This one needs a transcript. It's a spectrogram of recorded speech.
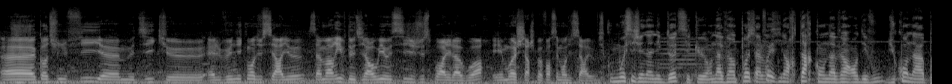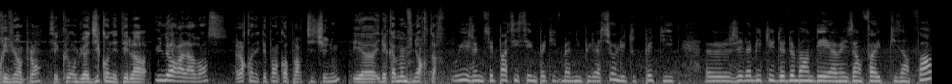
Euh, quand une fille euh, me dit qu'elle veut uniquement du sérieux, ça m'arrive de dire oui aussi juste pour aller la voir. Et moi, je cherche pas forcément du sérieux. Du coup, moi aussi j'ai une anecdote, c'est qu'on avait un pote, à chaque fois il venait en retard quand on avait un rendez-vous. Du coup, on a prévu un plan. C'est qu'on lui a dit qu'on était là une heure à l'avance, alors qu'on n'était pas encore parti de chez nous. Et euh, il est quand même venu en retard. Oui, je ne sais pas si c'est une petite manipulation, elle est toute petite. Euh, J'ai l'habitude de demander à mes enfants et petits-enfants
